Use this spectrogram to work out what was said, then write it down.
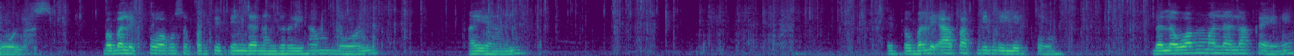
balls. Babalik po ako sa pagtitinda ng graham ball. Ayan. Ito, bali apat binili ko dalawang malalaki.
